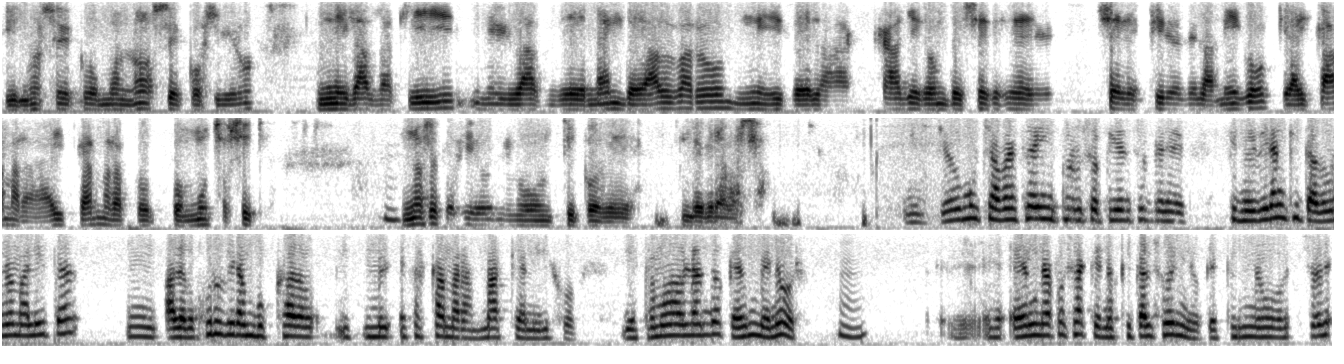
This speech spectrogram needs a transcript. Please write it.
Y no sé cómo no se cogió ni las de aquí, ni las de Méndez Álvaro, ni de la calle donde se, eh, se despide del amigo, que hay cámaras, hay cámaras por, por muchos sitios. No se cogió ningún tipo de, de grabación. Yo muchas veces incluso pienso que si me hubieran quitado una maleta, a lo mejor hubieran buscado mm, esas cámaras más que a mi hijo. Y estamos hablando que es un menor. Mm. Eh, Es una cosa que nos quita el sueño, que es que no, eso es,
